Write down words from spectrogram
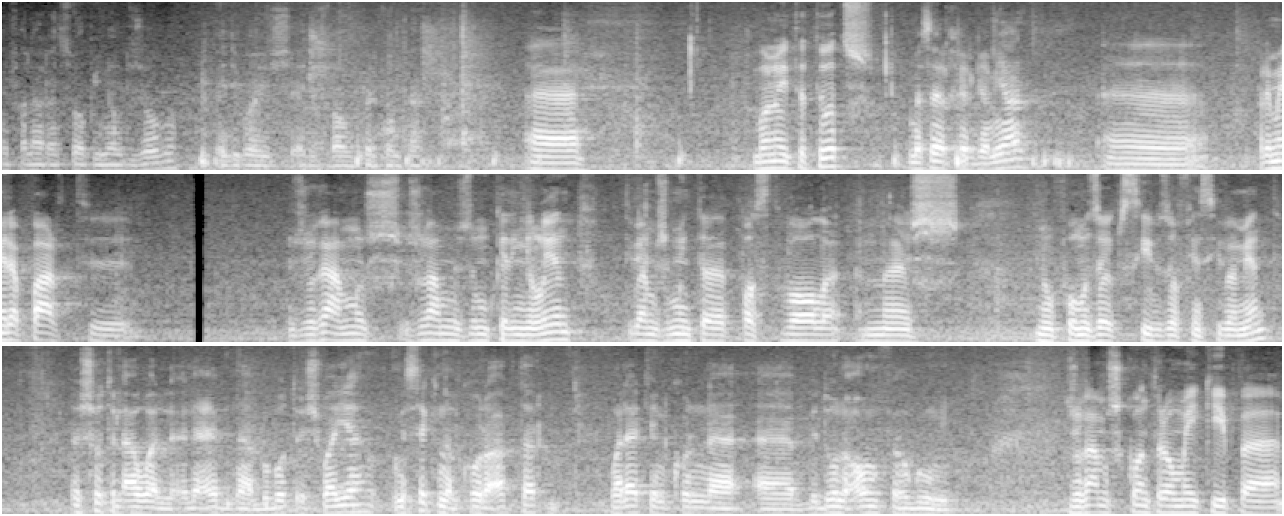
vai falar a sua opinião do jogo e depois eles vão perguntar. Uh, boa noite a todos. مساء الخير جميعا Uh, primeira parte, jogámos, jogámos um bocadinho lento, tivemos muita posse de bola, mas não fomos agressivos ofensivamente. الشوط الاول لعبنا ببطء شويه مسكنا الكره اكتر ولكن كنا آه، بدون عنف هجومي Jogámos contra uma equipa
